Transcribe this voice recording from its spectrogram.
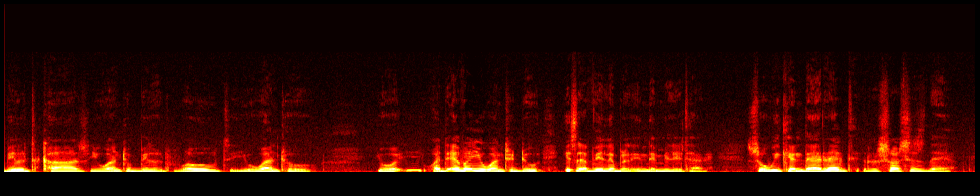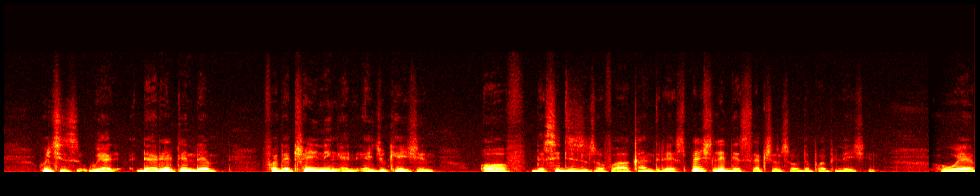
build cars, you want to build roads, you want to, you, whatever you want to do is available in the military. So we can direct resources there, which is we are directing them for the training and education of the citizens of our country, especially these sections of the population who were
